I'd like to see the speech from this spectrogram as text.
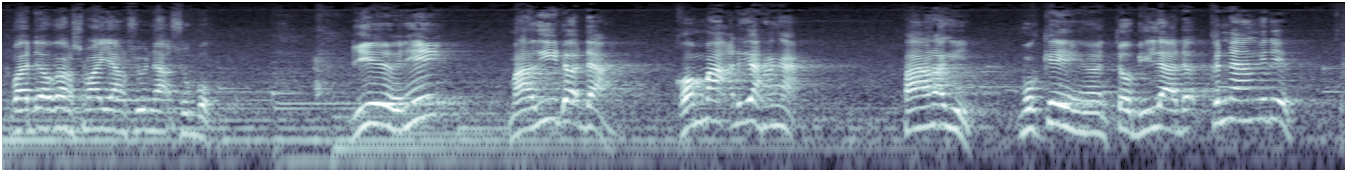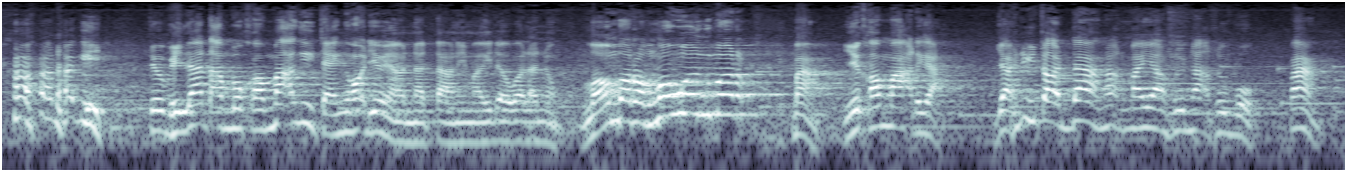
kepada orang semayang sunat subuh. Dia ni mari dak dah. Komak dia hangat. Faham lagi? Mungkin uh, tu bila dak kenang ke dia. Faham lagi? Tu bila tak mau komak lagi tengok dia yang datang ni mari dah walanung. Lombar Allahu akbar. Faham? Dia komak dia. Jadi tak dah nak semayang sunat subuh. Faham?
